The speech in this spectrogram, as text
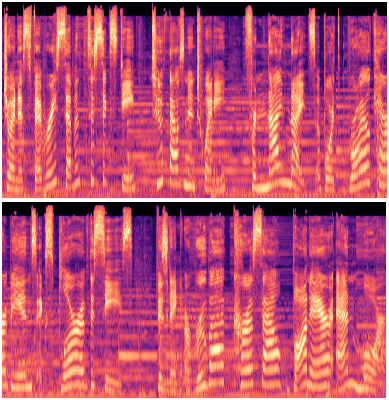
Join us February 7th to 16th, 2020, for nine nights aboard Royal Caribbean's Explorer of the Seas, visiting Aruba, Curacao, Bonaire, and more.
